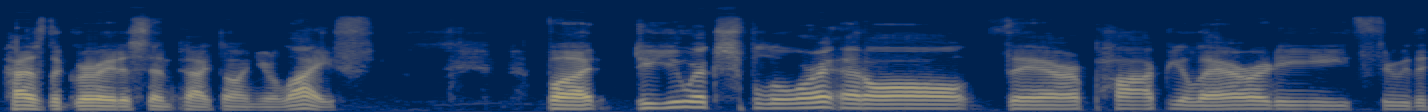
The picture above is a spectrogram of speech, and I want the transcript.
has the greatest impact on your life. But do you explore at all their popularity through the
